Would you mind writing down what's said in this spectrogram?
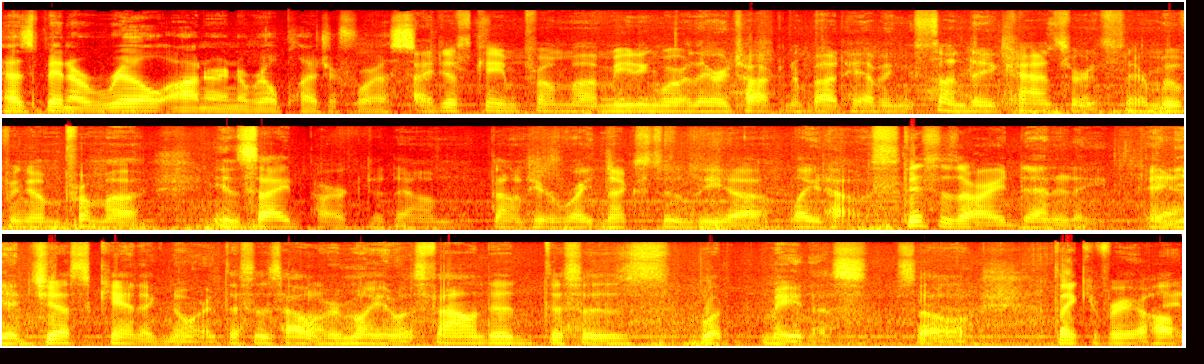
has been a real honor and a real pleasure for us. I just came from a meeting where they were talking about having Sunday concerts. They're moving them from a inside park to down down here right next to the uh, lighthouse. This is our identity, and yeah. you just can't ignore it. This is how Vermilion was founded. This is what made us. So, thank you for your help.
